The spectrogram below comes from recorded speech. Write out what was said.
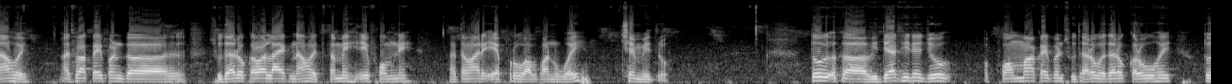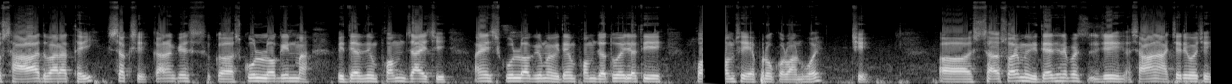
ના હોય અથવા કંઈ પણ સુધારો કરવા લાયક ના હોય તો તમે એ ફોર્મને તમારે એપ્રુવ આપવાનું હોય છે મિત્રો. તો વિદ્યાર્થીને જો ફોર્મમાં કંઈ પણ સુધારો વધારો કરવો હોય તો શાળા દ્વારા થઈ શકશે. કારણ કે સ્કૂલ લોગિનમાં વિદ્યાર્થીનું ફોર્મ જાય છે અને સ્કૂલ લોગિનમાં વિદ્યાર્થી ફોર્મ જતું હોય જેથી ફોર્મ છે એપ્રુવ કરવાનું હોય છે. સોરી વિદ્યાર્થીને પણ જે શાળાના આચાર્ય હોય છે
